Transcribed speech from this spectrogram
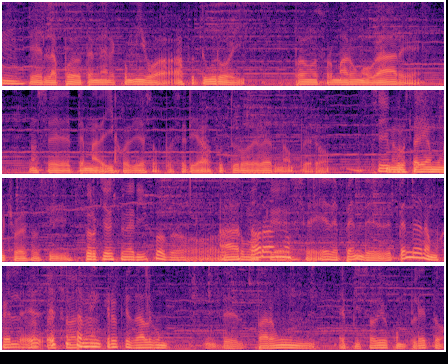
Mm. que la puedo tener conmigo a, a futuro y podemos formar un hogar, eh, no sé, tema de hijos y eso, pues sería futuro de ver, ¿no? Pero Sí, me porque- gustaría mucho eso, sí. ¿Pero quieres tener hijos o Hasta como ahora que- no sé, depende, depende de la mujer. La Eh, Eso persona. también creo que es algo de- para un episodio completo,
